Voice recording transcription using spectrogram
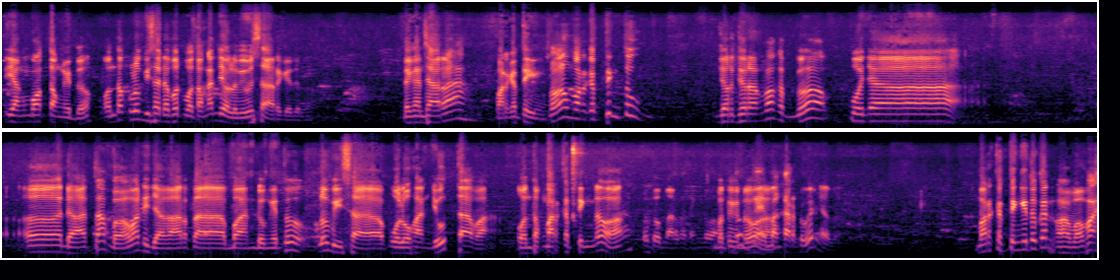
yang motong itu untuk lu bisa dapat potongan jauh lebih besar gitu loh. Dengan cara marketing. Soalnya marketing tuh jor-joran banget. Gue punya eh, data bahwa di Jakarta, Bandung itu lu bisa puluhan juta, Pak. Untuk marketing doang. untuk marketing doang Marketing Itu kayak doang. bakar duit nggak pak Marketing itu kan, wah bapak,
